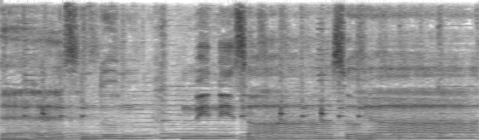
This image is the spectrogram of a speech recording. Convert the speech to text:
දැසඳුන් මිනිසා සොයා.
